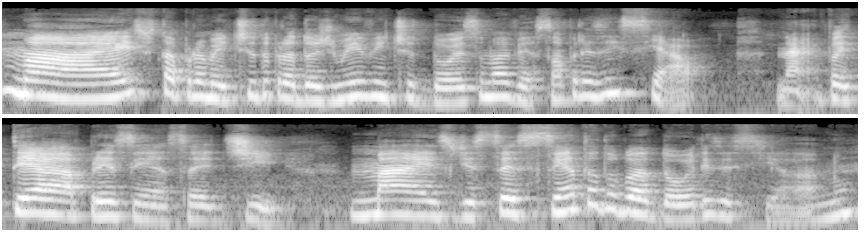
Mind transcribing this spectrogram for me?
mas está prometido para 2022 uma versão presencial. Né? Vai ter a presença de mais de 60 dubladores esse ano.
